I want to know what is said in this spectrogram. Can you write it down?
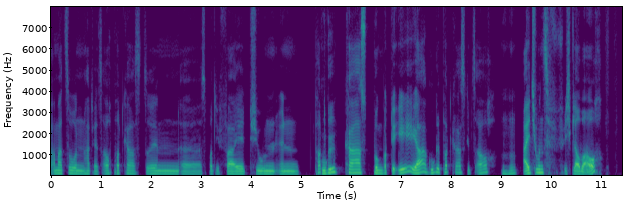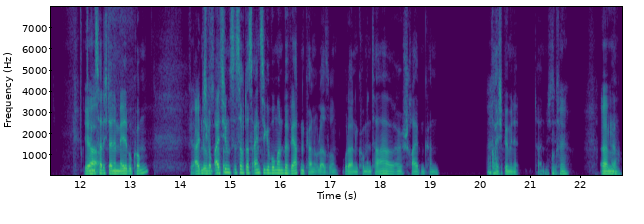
Amazon hat jetzt auch Podcasts drin, äh, Spotify, TuneIn, Google? podcast.de, ja, Google Podcast gibt's auch. Mhm. iTunes, ich glaube auch. Ja, Zumindest hatte ich deine Mail bekommen. für Und ich glaube, also- iTunes ist auch das einzige, wo man bewerten kann oder so. Oder einen Kommentar äh, schreiben kann. Aber ich bin mir nicht, da nicht sicher. Okay. Ähm, Ja.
